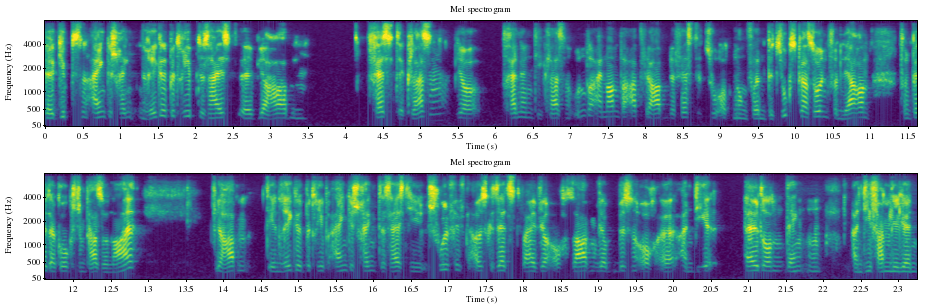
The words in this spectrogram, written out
äh, gibt es einen eingeschränkten Regelbetrieb. Das heißt, äh, wir haben feste Klassen, wir trennen die Klassen untereinander ab, wir haben eine feste Zuordnung von Bezugspersonen, von Lehrern, von pädagogischem Personal. Wir haben den Regelbetrieb eingeschränkt, das heißt die Schulpflicht ausgesetzt, weil wir auch sagen, wir müssen auch äh, an die Eltern denken, an die Familien,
